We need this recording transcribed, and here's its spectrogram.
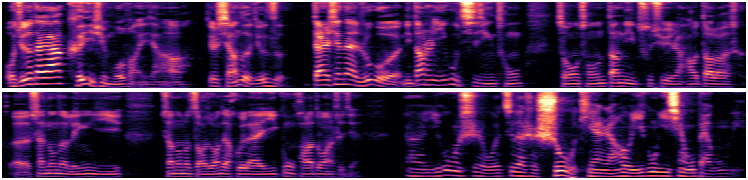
我觉得大家可以去模仿一下啊，就是想走就走。但是现在如果你当时一路骑行从从从当地出去，然后到了呃山东的临沂、山东的枣庄再回来，一共花了多长时间？嗯、一共是我记得是十五天，然后一共一千五百公里。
